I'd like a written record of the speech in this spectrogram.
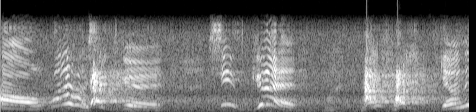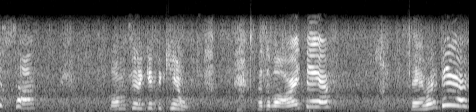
Wow. Wow, she's good. She's good. Get on this side. Mama's to get the camera. Put the ball right there. Stay right there.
